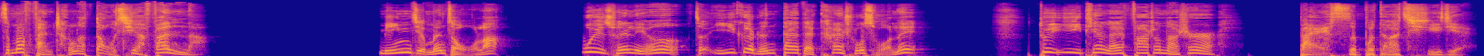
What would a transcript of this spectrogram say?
怎么反成了盗窃犯呢？民警们走了，魏存玲则一个人待在看守所内，对一天来发生的事儿百思不得其解。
